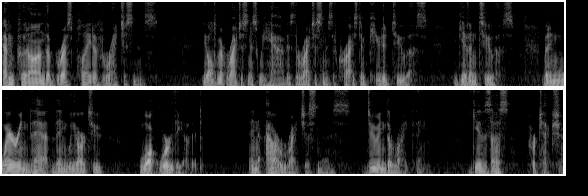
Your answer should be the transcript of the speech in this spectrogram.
Having put on the breastplate of righteousness, the ultimate righteousness we have is the righteousness of Christ imputed to us, given to us. But in wearing that, then we are to walk worthy of it. And our righteousness, doing the right thing, gives us protection.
